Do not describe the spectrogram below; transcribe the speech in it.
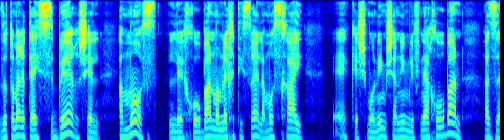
זאת אומרת, ההסבר של עמוס לחורבן ממלכת ישראל, עמוס חי אה, כ-80 שנים לפני החורבן, אז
